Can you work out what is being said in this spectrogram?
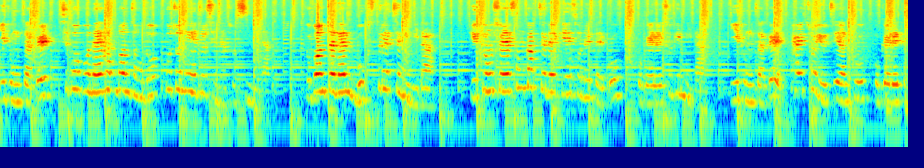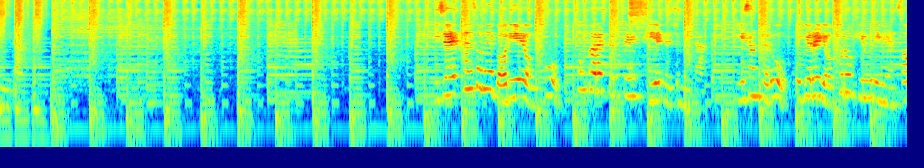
이 동작을 15분에 한 번 정도 꾸준히 해주시면 좋습니다. 두 번째는 목 스트레칭입니다. 뒤통수에 손깍지를 끼 손을 대고 고개를 숙입니다. 이 동작을 8초 유지한 후 고개를 듭니다. 이제 한 손을 머리에 얹고 손가락 끝을 귀에 대줍니다. 이 상태로 고개를 옆으로 기울이면서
